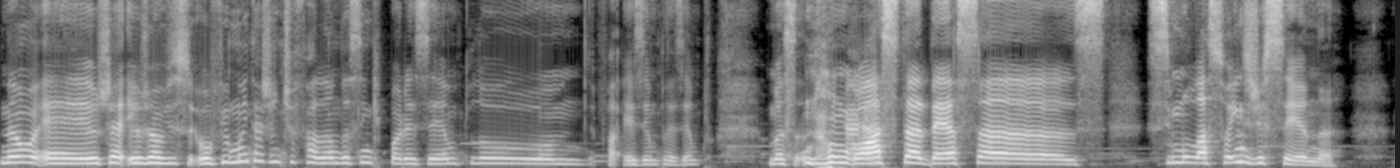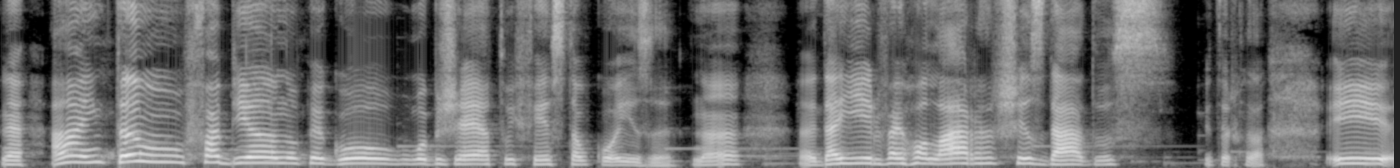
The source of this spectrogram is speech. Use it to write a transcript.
Não, é, eu já, eu já ouvi, ouvi muita gente falando assim que, por exemplo. Exemplo, exemplo. Mas não É. gosta dessas simulações de cena. Né? Ah, então o Fabiano pegou um objeto e fez tal coisa. Né? Eh, Daí ele vai rolar X dados. E,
